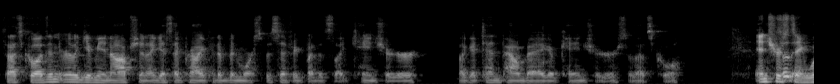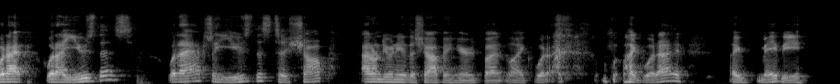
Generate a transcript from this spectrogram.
So that's cool. It didn't really give me an option. I guess I probably could have been more specific, but it's like cane sugar like a 10 pound bag of cane sugar. So that's cool. Interesting. So would I would I use this? Would I actually use this to shop? I don't do any of the shopping here, but like would I like would I like maybe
